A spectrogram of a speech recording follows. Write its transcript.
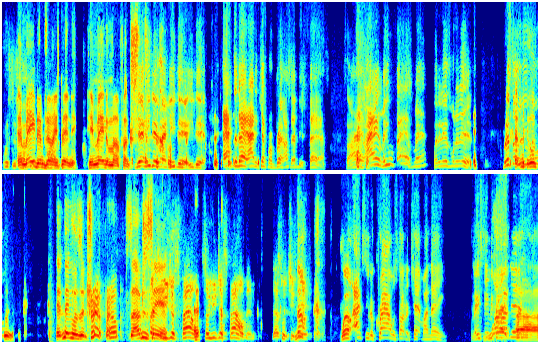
Was this and made them Lincoln joints, didn't he? He made them motherfuckers. Yeah, he did, man. He did. He did. After that, I had to catch my breath. I said, that bitch fast. So I ain't, I ain't, he was fast, man. But it is what it is. But it's That on nigga YouTube. Was, that nigga was a trip, bro. So I'm just So you just fouled. So you just fouled him. That's what you No. did. Well, actually, the crowd was starting to chant my name. When they see me What? out there, Uh,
